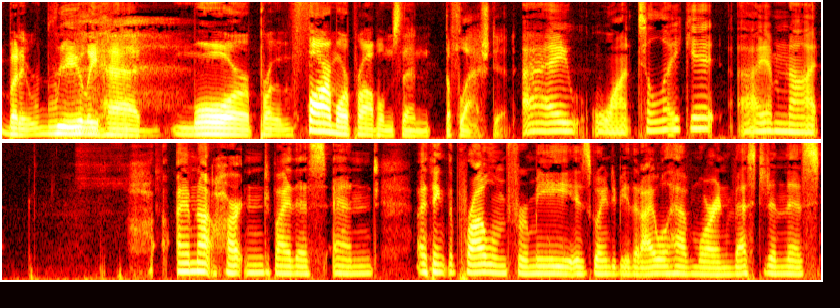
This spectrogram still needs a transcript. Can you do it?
but it really had more, pro- far more problems than the Flash did. I want to like it. I am not. I am not heartened by this, and I think the problem for me is going to be that I will have more invested in this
